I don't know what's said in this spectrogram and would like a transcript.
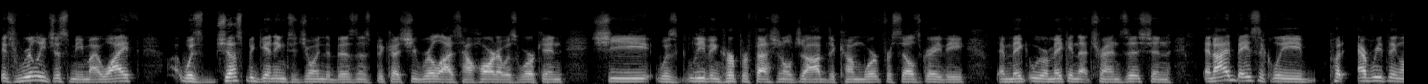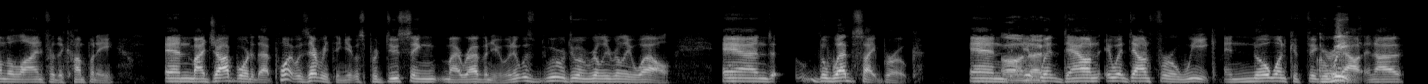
It's really just me. My wife was just beginning to join the business because she realized how hard I was working. She was leaving her professional job to come work for Sales Gravy, and make we were making that transition. And I basically put everything on the line for the company. And my job board at that point was everything. It was producing my revenue, and it was we were doing really really well. And the website broke, and Oh, it no. went down. It went down for a week, and no one could figure it out. And I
